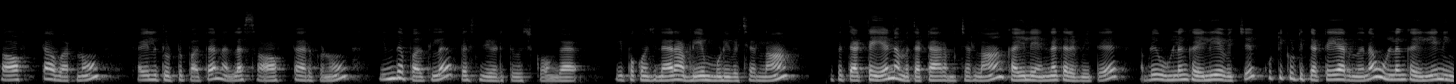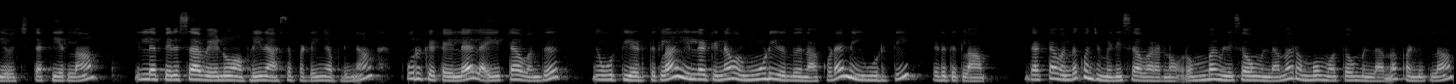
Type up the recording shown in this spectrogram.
சாஃப்டாக வரணும். கையில் தொட்டு பார்த்தா நல்லா சாஃப்டாக இருக்கணும். இந்த பதத்தில் பிசைஞ்சு எடுத்து வச்சுக்கோங்க. இப்போ கொஞ்சம் நேரம் அப்படியே மூடி வச்சிடலாம். இப்போ தட்டையை நம்ம தட்ட ஆரம்பிச்சிடலாம். கையில் எண்ணெய் தடவிட்டு அப்படியே உள்ளங்கையிலேயே வச்சு குட்டி குட்டி தட்டையாக இருந்ததுன்னா உள்ளங்கையிலேயே நீங்கள் வச்சு தட்டிடலாம். இல்லை பெருசாக வேணும் அப்படின்னு ஆசைப்பட்டீங்க அப்படின்னா பூருக்கட்டையில் லைட்டாக வந்து உருட்டி எடுத்துக்கலாம். இல்லாட்டினா ஒரு மூடி இருந்ததுன்னா கூட நீங்கள் உருட்டி எடுத்துக்கலாம். தட்டை வந்து கொஞ்சம் மெலிசாக வரணும். ரொம்ப மெலிசாவும் இல்லாமல் ரொம்ப மொத்தவும் இல்லாமல் பண்ணிக்கலாம்.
